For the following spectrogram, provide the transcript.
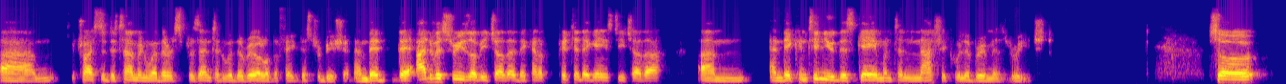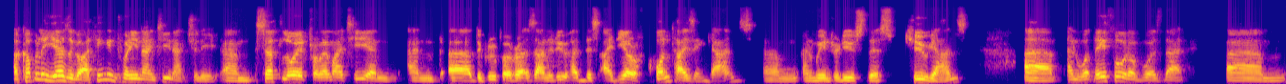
um, tries to determine whether it's presented with the real or the fake distribution. And they're, they're adversaries of each other, they kind of pitted against each other, um, and they continue this game until Nash equilibrium is reached. So a couple of years ago, I think in 2019, actually, um, Seth Lloyd from MIT and, and uh, the group over at Xanadu had this idea of quantizing GANs, um, and we introduced this Q-GANs. Uh, and what they thought of was that um,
